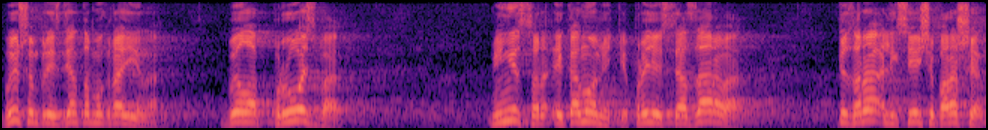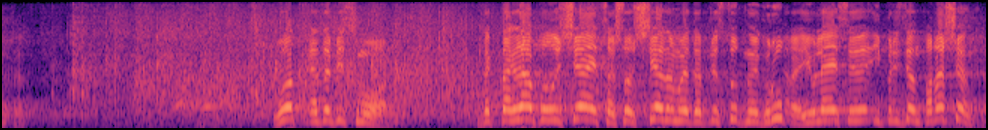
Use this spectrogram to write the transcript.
бывшим президентом Украины была просьба министра экономики правительства Азарова Петра Алексеевича Порошенко. Вот это письмо. Так тогда получается, что членом этой преступной группы является и президент Порошенко.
